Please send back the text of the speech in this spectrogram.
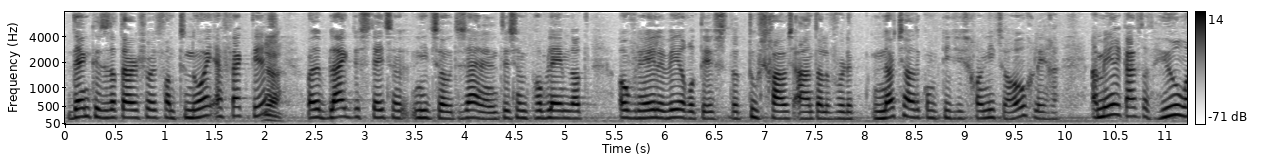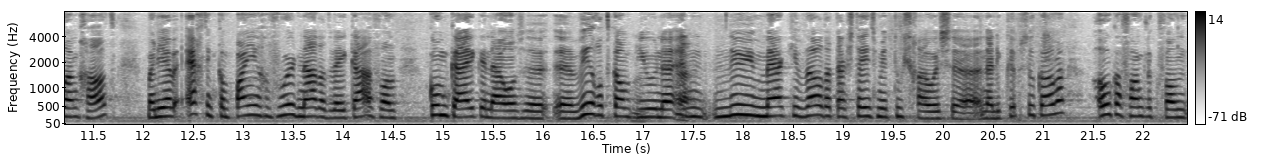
Denken ze dat daar een soort van toernooi-effect is. Ja. Maar het blijkt dus steeds niet zo te zijn. En het is een probleem dat over de hele wereld is. Dat toeschouwersaantallen voor de nationale competities gewoon niet zo hoog liggen. Amerika heeft dat heel lang gehad. Maar die hebben echt een campagne gevoerd na dat WK van... kom kijken naar onze eh, wereldkampioenen. En nu merk je wel dat daar steeds meer toeschouwers eh, naar die clubs toe komen. Ook afhankelijk van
